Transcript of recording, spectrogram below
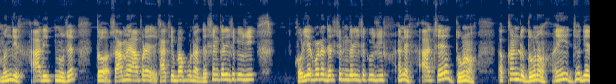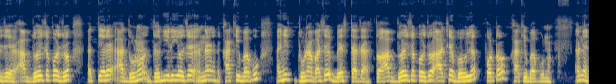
મંદિર આ રીતનું છે. તો સામે આપણે ખાખી બાપુના દર્શન કરી શકીએ છીએ. ખોડિયારમાંના દર્શન કરી શકીએ છીએ અને આ છે ધૂણો. અખંડ ધૂણો. અહીં જગે છે. આપ જોઈ શકો છો. અત્યારે આ ધૂણો જગી રહ્યો છે અને ખાખી બાપુ અહીં ધૂણા પાસે બેસતા હતા. તો આપ જોઈ શકો છો, આ છે ભવ્ય ફોટો ખાખી બાપુનો. અને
